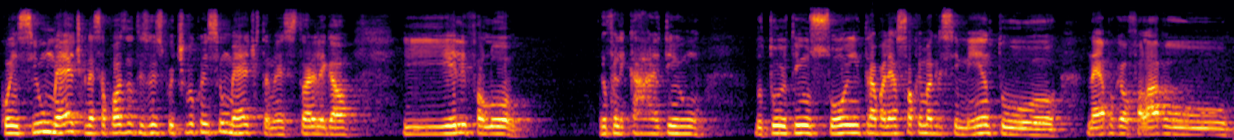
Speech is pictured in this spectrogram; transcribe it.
conheci um médico, nessa pós-nutrição esportiva eu conheci um médico também, essa história é legal, e ele falou, eu falei, cara, eu tenho, doutor, eu tenho um sonho em trabalhar só com emagrecimento, na época eu falava, eu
